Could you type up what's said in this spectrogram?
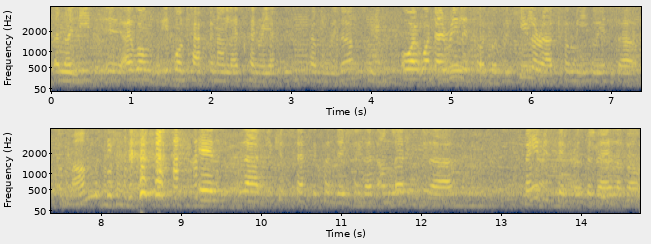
That I need, uh, I won't, it won't happen unless Henriette is coming with us. Or what I really thought was the killer app for me, who is uh, a mum, is that you could set the condition that unless the babysitter is available.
